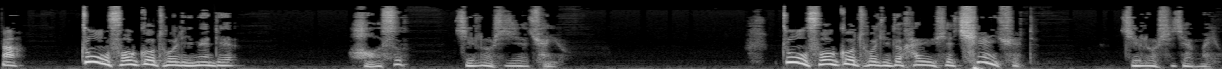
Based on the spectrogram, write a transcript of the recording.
啊，诸佛国土里面的好事，极乐世界全有；诸佛国土里头还有一些欠缺的，极乐世界没有。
